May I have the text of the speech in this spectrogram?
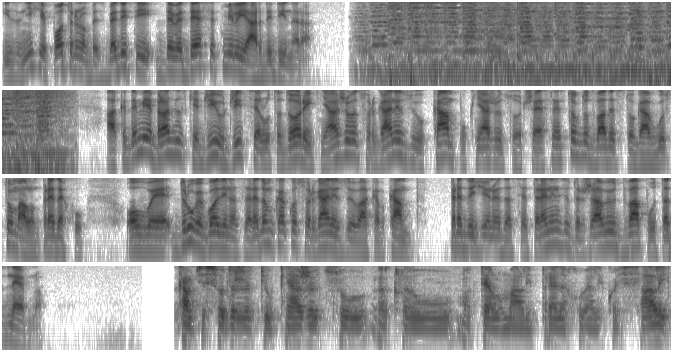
i za njih je potrebno bezbediti 90 milijardi dinara. Akademije brazilske Jiu-Jitsu Lutadori i Knjaževac organizuju kamp u Knjaževcu od 16. do 20. avgusta u Malom predahu. Ovo je druga godina za redom kako se organizuje ovakav kamp. Predviđeno je da se treninzi održavaju dva puta dnevno. Kamp će se održati u Knjaževcu, dakle u motelu Mali predah u velikoj sali.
